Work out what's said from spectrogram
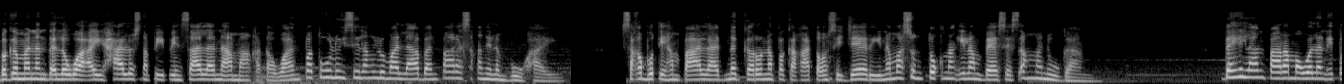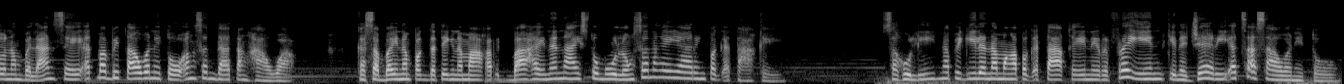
Bagaman ang dalawa ay halos napipinsala na ang mga katawan, patuloy silang lumalaban para sa kanilang buhay. Sa kabutihang palad, nagkaroon ng pagkakataon si Jerry na masuntok ng ilang beses ang manugang. Dahilan para mawalan ito ng balanse at mabitawan ito ang sandatang hawak. Kasabay ng pagdating ng mga kapitbahay na nais tumulong sa nangyayaring pag-atake. Sa huli, napigilan ng mga pag-atake ni Refrain, kina Jerry at sa asawa nito.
